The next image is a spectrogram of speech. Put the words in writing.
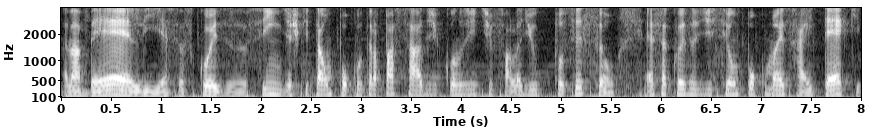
Annabelle, essas coisas assim, acho que tá um pouco ultrapassado de quando a gente fala de possessão. Essa coisa de ser um pouco mais high-tech,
